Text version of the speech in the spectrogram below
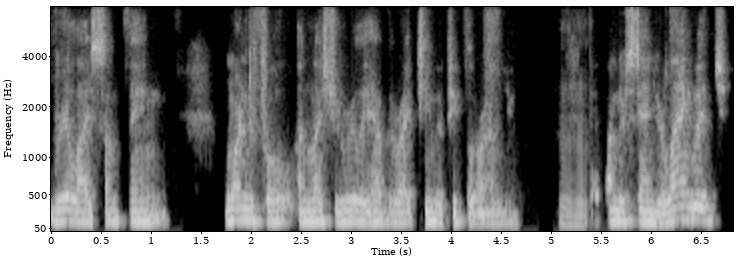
realize something wonderful unless you really have the right team of people around you mm-hmm. that understand your language.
